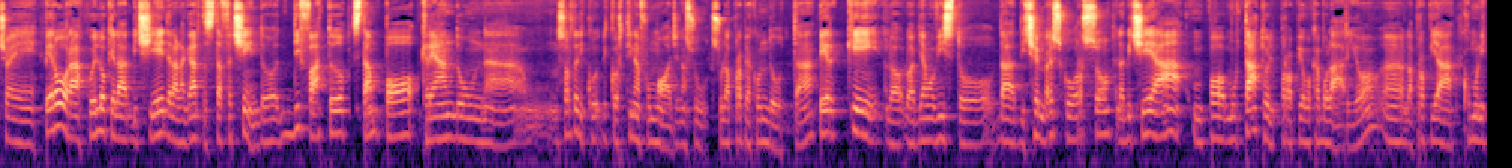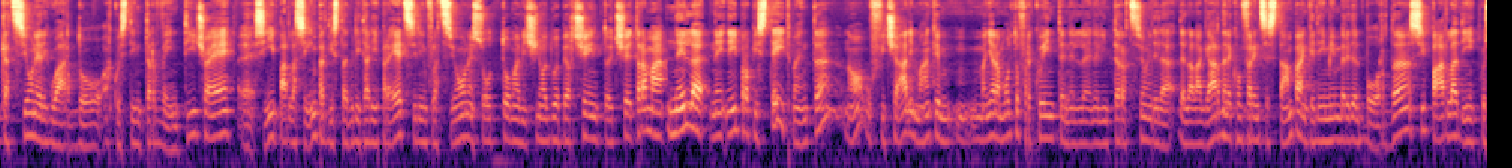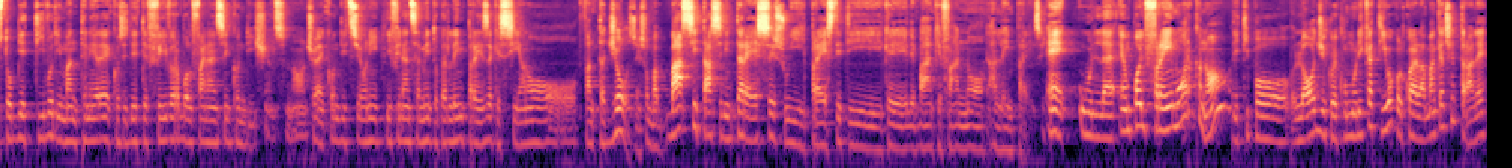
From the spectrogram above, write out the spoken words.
Cioè, per ora quello che la BCE della Lagarde sta facendo, di fatto sta un po' creando una, una sorta di, co- di, cortina fumogena su, sulla propria condotta, perché lo, lo, abbiamo visto da dicembre scorso, la BCE ha un po' mutato il proprio vocabolario, eh, la propria comunicazione riguardo a questi interventi, cioè eh, sì, parla sempre di stabilità dei prezzi, l'inflazione sotto ma vicino al 2%, eccetera, ma nel, nei, nei propri propri statement no, ufficiali, ma anche in maniera molto frequente nelle, nelle interazioni della, della, Lagarde, nelle conferenze stampa anche dei membri del board, si parla di questo obiettivo di mantenere cosiddette favorable financing conditions, no? cioè condizioni di finanziamento per le imprese che siano vantaggiose, insomma bassi tassi di interesse sui prestiti che le banche fanno alle imprese. È un, è un po' il framework no? di tipo logico e comunicativo col quale la banca centrale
